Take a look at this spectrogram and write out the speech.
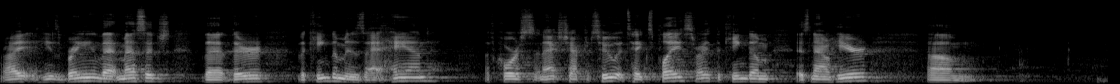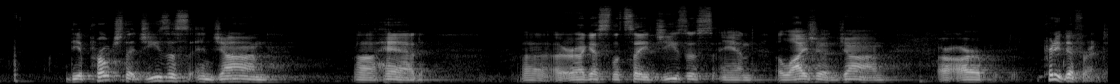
right? He's bringing that message that there the kingdom is at hand. of course, in Acts chapter 2, it takes place, right? The kingdom is now here. Um, the approach that Jesus and John uh, had, uh, or I guess let's say Jesus and Elijah and John, are, are pretty different.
